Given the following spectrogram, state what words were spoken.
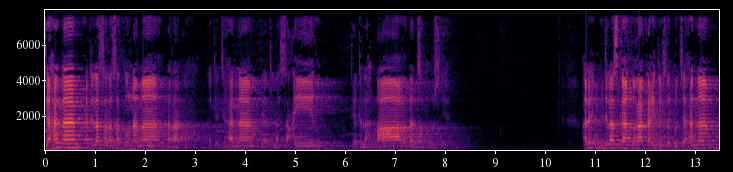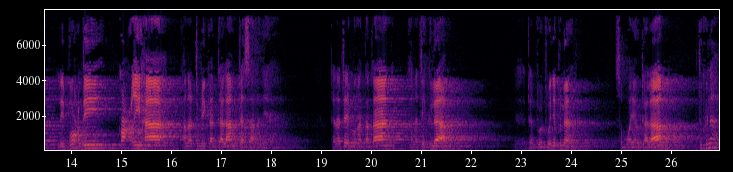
Jahanam adalah salah satu nama neraka. Maka dia jahanam dia adalah sa'ir dia adalah nar dan seterusnya. Ada yang menjelaskan neraka itu disebut jahanam li bu'di qa'riha karena demikian dalam dasarnya dan ada yang mengatakan karena dia gelap ya, dan dua-duanya benar semua yang dalam itu gelap.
